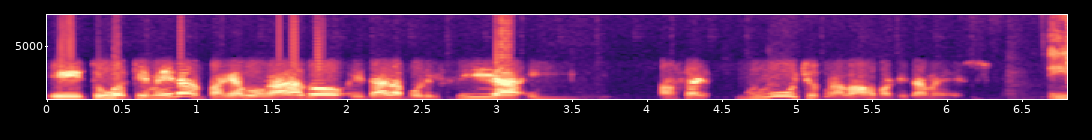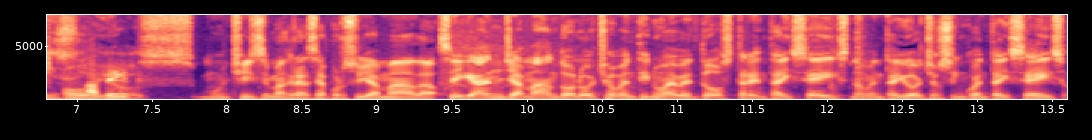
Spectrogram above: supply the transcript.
y tuve que, mira, pagué abogado y dar a la policía y pasé mucho trabajo para quitarme eso. Oh, Dios. Muchísimas gracias por su llamada. Sigan llamando al 829-236-9856.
